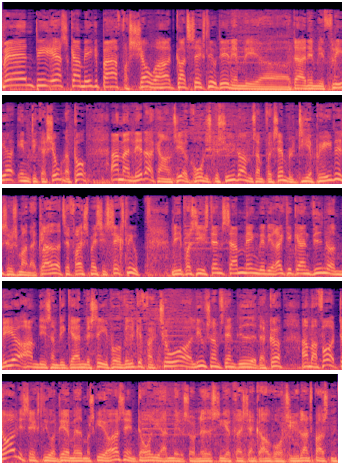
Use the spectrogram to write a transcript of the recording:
Men det er skam ikke bare for sjov at have et godt sexliv. Det er nemlig, øh, der er nemlig flere indikationer på, at man lettere kan håndtere kroniske sygdomme, som for eksempel diabetes, hvis man er glad og tilfreds med sit sexliv. Lige præcis den sammenhæng vil vi rigtig gerne vide noget mere om, ligesom vi gerne vil se på, hvilke faktorer og livsomstændigheder, der gør, at man får et dårligt sexliv, og dermed måske også en dårlig anmeldelse ned, siger Christian Gravgaard til Jyllandsposten.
